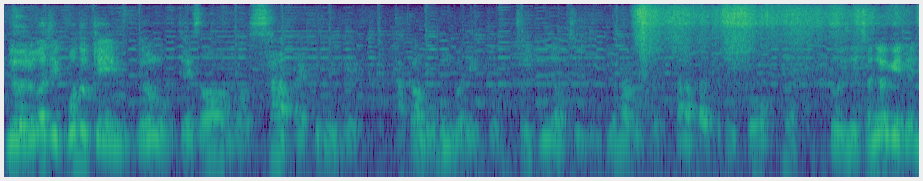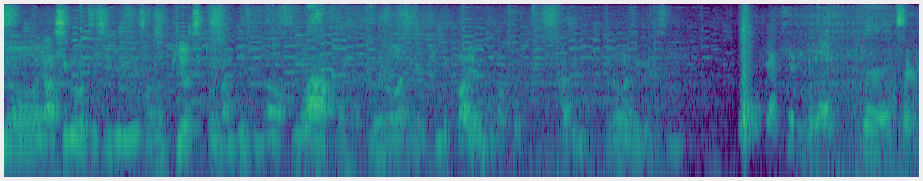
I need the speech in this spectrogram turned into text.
뭐 여러 가지 보드 게임 이런 거부터 해서 뭐 산업 바이크도 이제 가까운 5분 거리에 있고 저희 협력업체 이용하고 있고 산업 바이크도 있고 또 이제 저녁에 되면 야식으로 드시기 위해서는 비어 치킨 만들기나 아. 여러 가지로 킹크파이어 무각까지 뭐 여러 가지가 있습니다. 네 엑셀.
